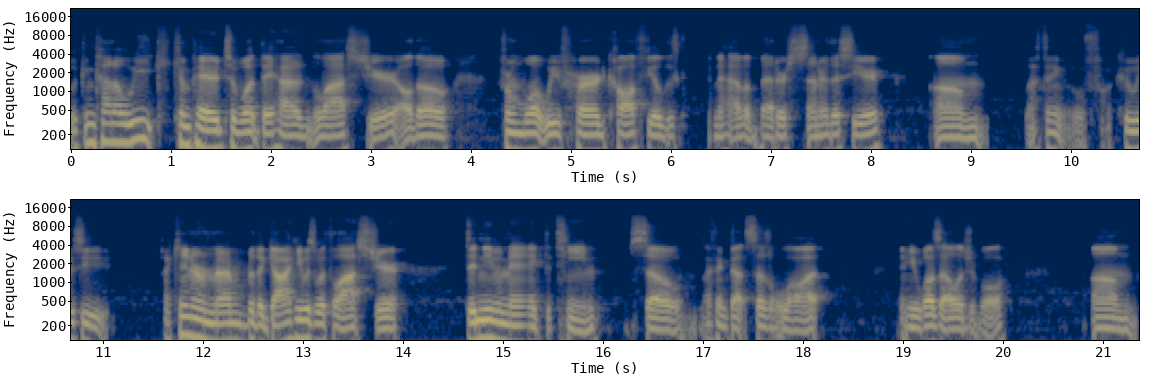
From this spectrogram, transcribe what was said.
looking kind of weak compared to what they had last year. Although, from what we've heard, Caufield is going to have a better center this year. Um, I think oh, fuck, who was he? I can't even remember the guy he was with last year. Didn't even make the team, so I think that says a lot. And he was eligible. Um,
